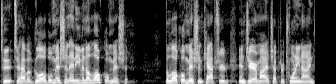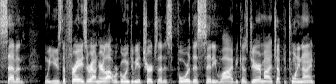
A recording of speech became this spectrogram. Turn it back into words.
to, to have a global mission and even a local mission. The local mission captured in Jeremiah chapter 29 7. We use the phrase around here a lot. We're going to be a church that is for this city. Why? Because Jeremiah chapter 29,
